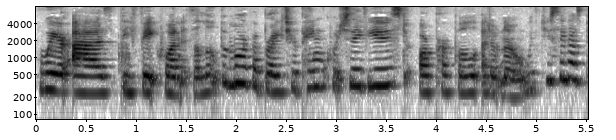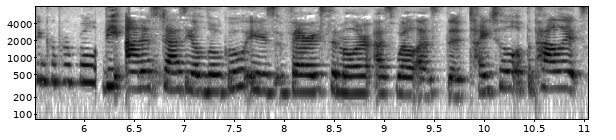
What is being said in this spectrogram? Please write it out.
whereas the fake one is a little bit more of a brighter pink which they've used, or purple, I don't know. Would you say that's pink or purple? The Anastasia logo is very similar as well as the title of the palette.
